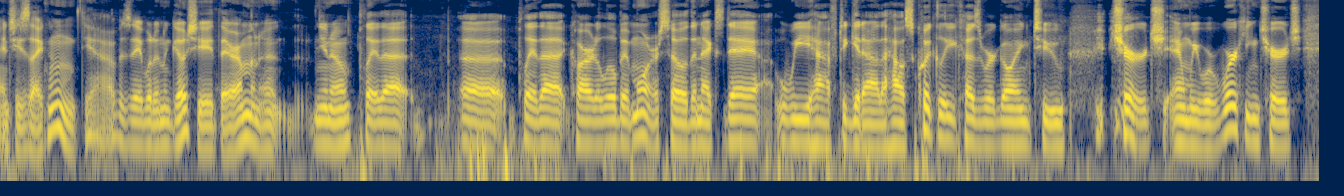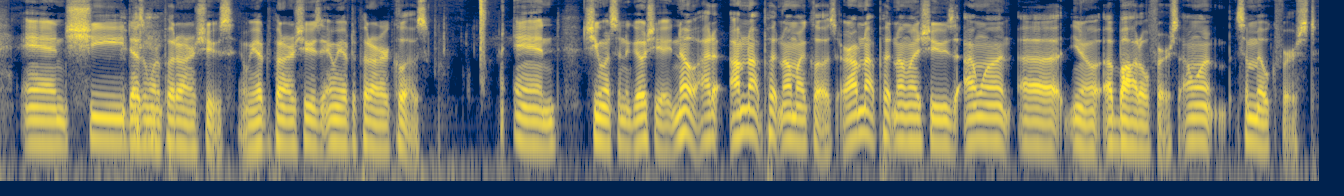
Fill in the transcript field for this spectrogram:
and she's like, "Hmm, yeah, I was able to negotiate there. I'm gonna, you know, play that." Uh, play that card a little bit more. So the next day, we have to get out of the house quickly because we're going to church and we were working church, and she doesn't want to put on her shoes, and we have to put on our shoes and we have to put on our clothes and she wants to negotiate. No, I, am not putting on my clothes or I'm not putting on my shoes. I want, uh, you know, a bottle first. I want some milk first.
